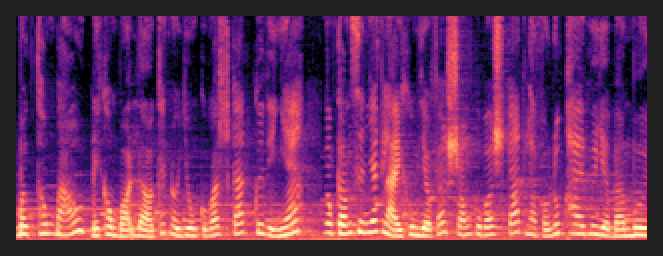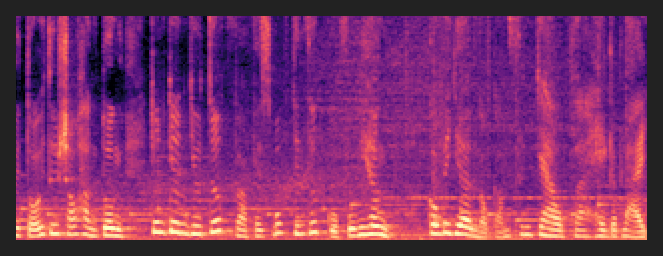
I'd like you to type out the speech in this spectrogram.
bật thông báo để không bỏ lỡ các nội dung của Postcard quý vị nhé. Ngọc Cẩm xin nhắc lại khung giờ phát sóng của Postcard là vào lúc 20 giờ 30 tối thứ sáu hàng tuần trên kênh YouTube và Facebook chính thức của Phú Mỹ Hưng. Còn bây giờ Ngọc Cẩm xin chào và hẹn gặp lại.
